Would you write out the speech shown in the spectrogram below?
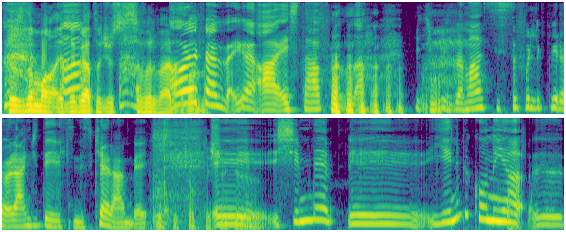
Kızdım edebiyat hocası sıfır verdi aa, bana. Efendim, ya, aa, estağfurullah. Hiçbir zaman siz sıfırlık bir öğrenci değilsiniz Kerem Bey. Çok teşekkür ederim. Ee, şimdi e, yeni bir konuya e,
